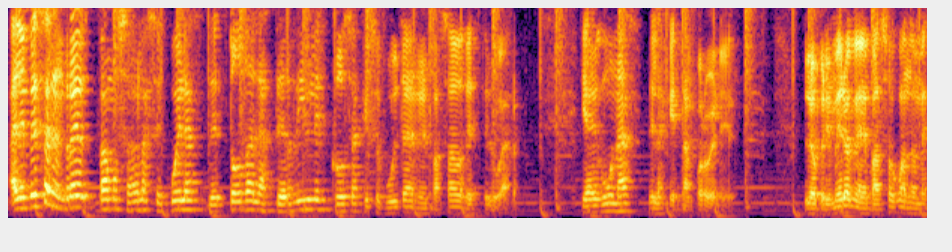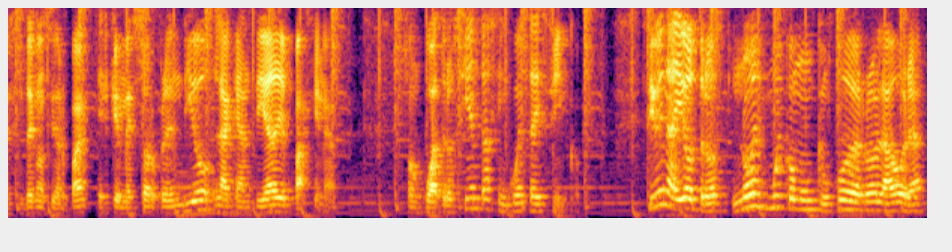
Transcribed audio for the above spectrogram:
Al empezar en Red vamos a ver las secuelas de todas las terribles cosas que se ocultan en el pasado de este lugar, y algunas de las que están por venir. Lo primero que me pasó cuando me senté con Cyberpunk es que me sorprendió la cantidad de páginas. Son 455. Si bien hay otros, no es muy común que un juego de rol ahora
